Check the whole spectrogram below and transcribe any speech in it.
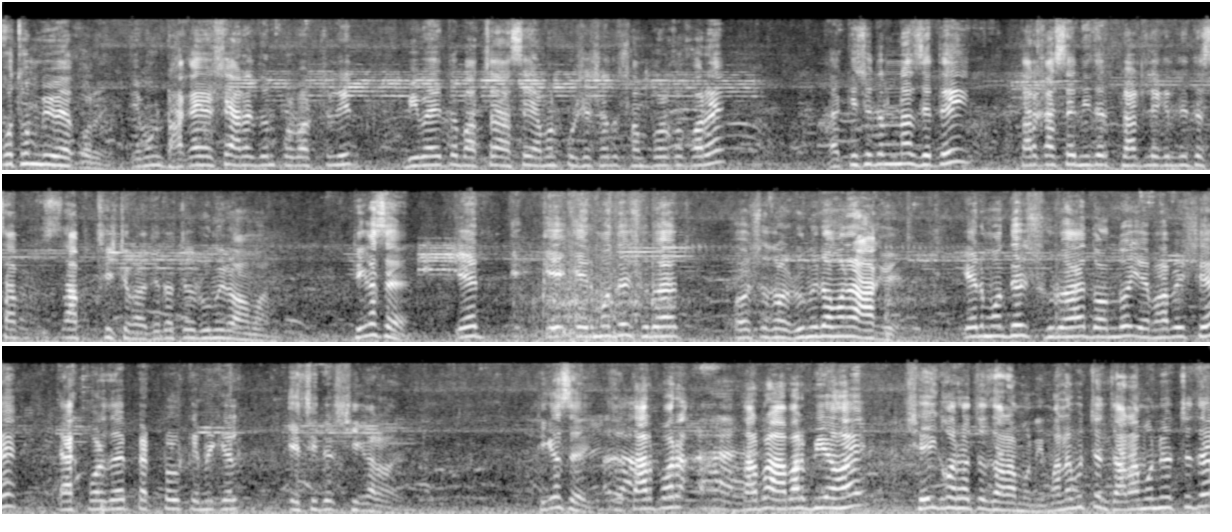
প্রথম বিবাহ করে এবং ঢাকায় এসে আরেকজন প্রভাবশালীর বিবাহিত বাচ্চা আছে এমন পুরুষের সাথে সম্পর্ক করে। কিছুদিন না যেতেই তার কাছে নিজের ফ্ল্যাট লেগে নিতে চাপ চাপ সৃষ্টি করে যেটা হচ্ছে রুমি রহমান। ঠিক আছে? এর এর মধ্যে শুরু হয় রুমি রহমানের আগে। এর মধ্যে শুরু হয় দ্বন্দ্ব এভাবে সে এক পর্যায়ে পেট্রোল কেমিক্যাল অ্যাসিডের শিকার হয়। ঠিক আছে? তারপর তারপর আবার বিয়ে হয় সেই ঘর হচ্ছে জারামণি মানে বুঝছেন জারামণি হচ্ছে যে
